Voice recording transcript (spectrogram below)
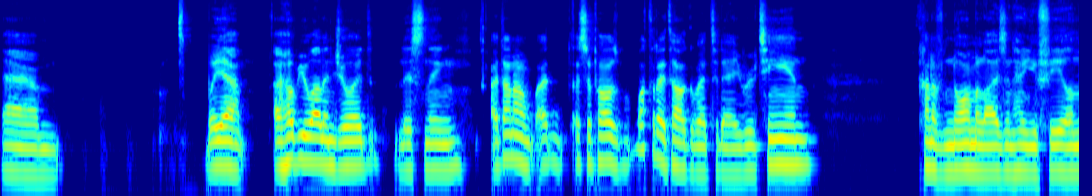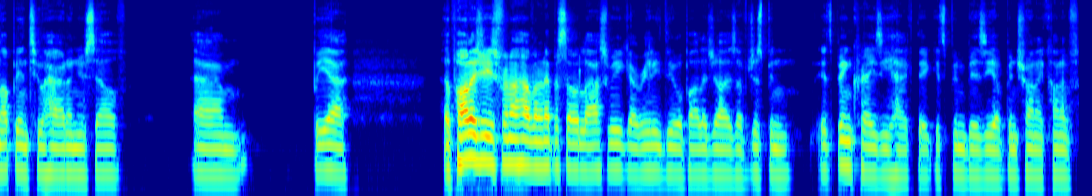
Um, but yeah, I hope you all enjoyed listening. I don't know. I, I suppose what did I talk about today? Routine, kind of normalizing how you feel, not being too hard on yourself. Um, but yeah, apologies for not having an episode last week. I really do apologize. I've just been it's been crazy hectic. It's been busy. I've been trying to kind of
